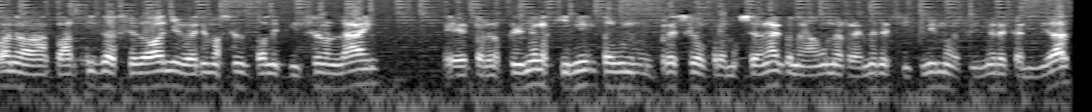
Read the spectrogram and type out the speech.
bueno, a partir de hace dos años venimos haciendo toda la inscripción online, eh, para los primeros 500 un precio promocional con una remera de ciclismo de primera calidad.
